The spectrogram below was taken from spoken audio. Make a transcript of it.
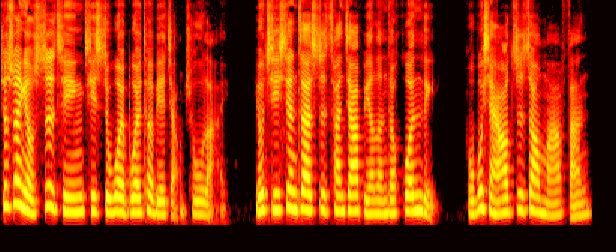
就算有事情，其实我也不会特别讲出来。尤其现在是参加别人的婚礼，我不想要制造麻烦。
